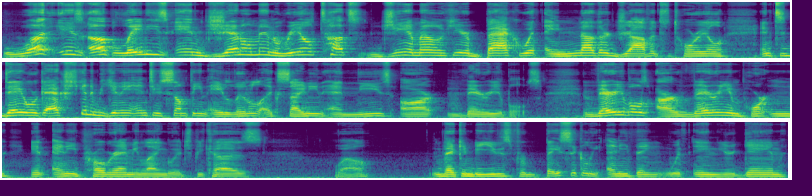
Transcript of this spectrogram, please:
What is up, ladies and gentlemen? Real Tuts GML here, back with another Java tutorial. And today we're actually going to be getting into something a little exciting, and these are variables. Variables are very important in any programming language because, well, they can be used for basically anything within your game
